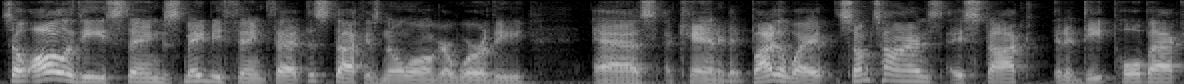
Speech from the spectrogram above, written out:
So all of these things made me think that this stock is no longer worthy as a candidate. By the way, sometimes a stock in a deep pullback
